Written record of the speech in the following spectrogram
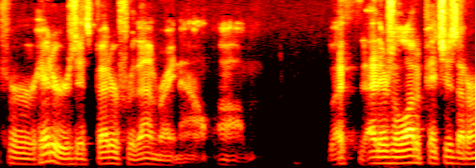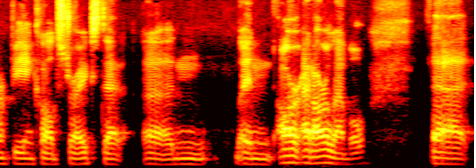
for hitters, it's better for them right now. Um, I, I, there's a lot of pitches that aren't being called strikes that uh, in our at our level that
